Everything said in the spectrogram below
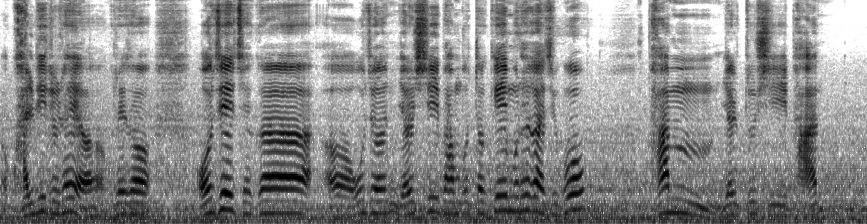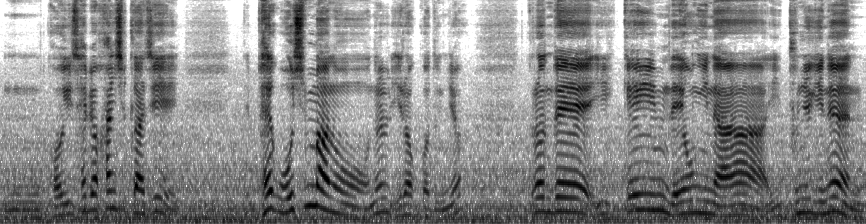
어, 관리를 해요. 그래서 어제 제가 어, 오전 10시 반부터 게임을 해가지고 밤 12시 반 음, 거의 새벽 1시까지 150만 원을 잃었거든요. 그런데 이 게임 내용이나 이 분위기는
